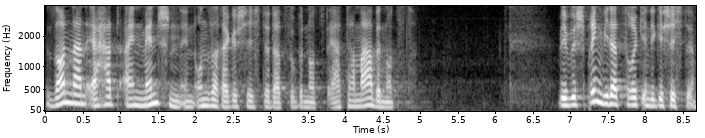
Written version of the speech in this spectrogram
sondern er hat einen Menschen in unserer Geschichte dazu benutzt. Er hat Tamar benutzt. Wir springen wieder zurück in die Geschichte.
